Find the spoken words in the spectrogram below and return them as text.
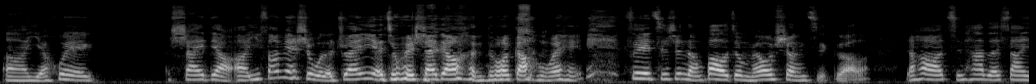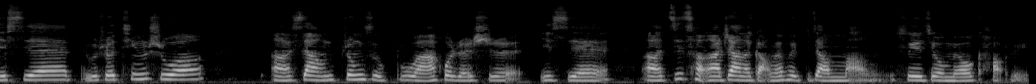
呃，也会筛掉啊。一方面是我的专业就会筛掉很多岗位，所以其实能报就没有剩几个了。然后其他的像一些，比如说听说，呃，像中组部啊，或者是一些呃基层啊这样的岗位会比较忙，所以就没有考虑。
